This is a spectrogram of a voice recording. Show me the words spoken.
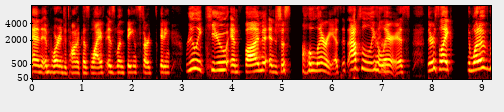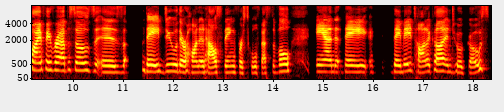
and important to Tanaka's life is when things starts getting really cute and fun and it's just hilarious. It's absolutely Sure. hilarious. There's like one of my favorite episodes is they do their haunted house thing for school festival and they they made Tanaka into a ghost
